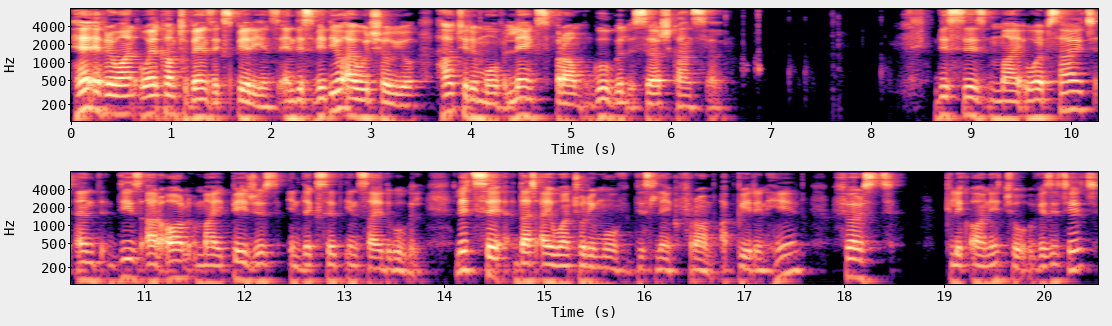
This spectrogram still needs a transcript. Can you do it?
Hey everyone, welcome to Ben's Experience. In this video, I will show you how to remove links from Google Search Console. This is my website and these are all my pages indexed inside Google. Let's say that I want to remove this link from appearing here. First, click on it to visit it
